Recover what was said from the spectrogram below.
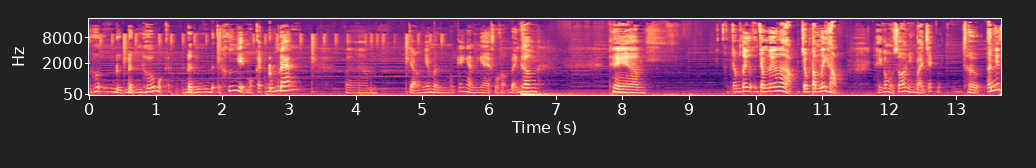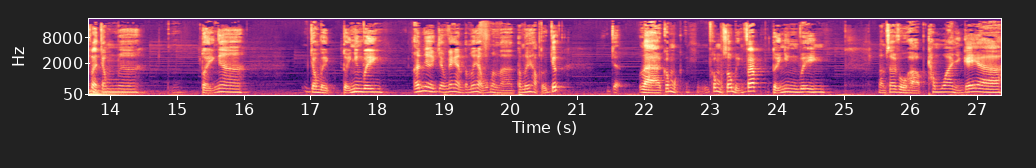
hướng, được định hướng một cách định, định hướng nghiệp một cách đúng đắn và chọn cho mình một cái ngành nghề phù hợp bản thân. Thì ờ, trong tiếng trong tiếng học trong tâm lý học thì có một số những bài chất thường ít nhất là trong uh, tuyển uh, trong việc tuyển nhân viên. Ít như trong cái ngành tâm lý học của mình là tâm lý học tổ chức. Là có một có một số biện pháp tuyển nhân viên làm sao phù hợp thông qua những cái uh,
